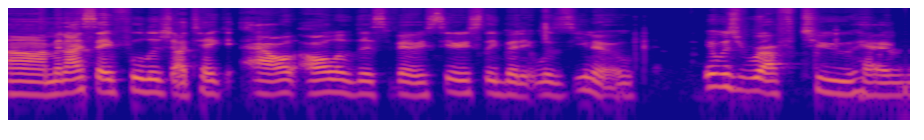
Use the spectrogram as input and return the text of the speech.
Um, and I say foolish, I take out all of this very seriously, but it was, you know, it was rough to have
